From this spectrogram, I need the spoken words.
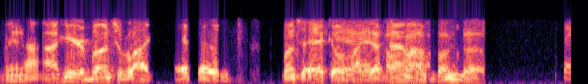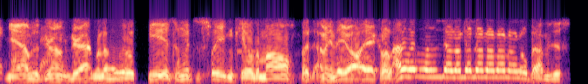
man I, I hear a bunch of like echoes, bunch of echoes like that time I was drunk. Yeah, I was drunk driving over those kids and went to sleep and killed them all. But I mean, they all echoed. But I mean, just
